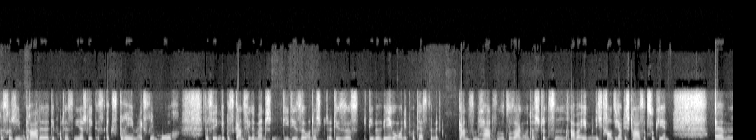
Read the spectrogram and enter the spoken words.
das Regime gerade die Proteste niederschlägt, ist extrem, extrem hoch. Deswegen gibt es ganz viele Menschen, die diese, dieses, die Bewegung und die Proteste mit ganzem Herzen sozusagen unterstützen, aber eben nicht trauen, sich auf die Straße zu gehen. Ähm,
